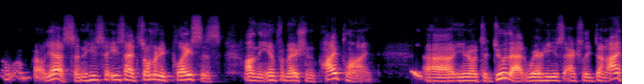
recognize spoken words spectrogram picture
well, yes, and he's he's had so many places on the information pipeline, uh, you know, to do that where he's actually done. I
